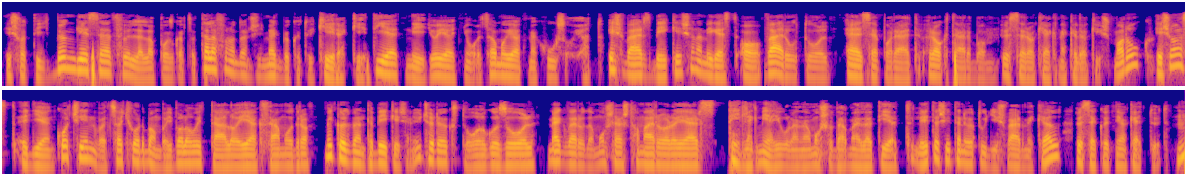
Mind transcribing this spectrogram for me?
és ott így böngészel, föllelapozgatsz a telefonodon, és így megbököd, hogy kérek két ilyet, négy olyat, nyolc amolyat, meg húsz olyat. És vársz békésen, amíg ezt a várótól elszeparált raktárban összerakják neked a kis marok, és azt egy ilyen kocsin, vagy szatyorban, vagy valahogy tálalják számodra. Miközben te békésen ücsörögsz, dolgozol, megvárod a mosást, ha már arra jársz. Tényleg milyen jó lenne a mosodá mellett ilyet létesíteni, ott úgy is várni kell. Össze összekötni a kettőt. Hm?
